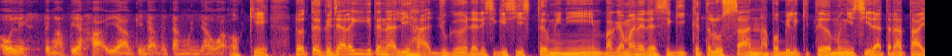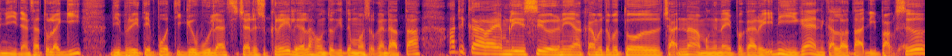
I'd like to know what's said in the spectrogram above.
oleh setengah pihak yang tidak bertanggungjawab. Okey, doktor kejap lagi kita nak lihat juga dari segi sistem ini bagaimana dari segi ketelusan apabila kita mengisi data-data ini dan satu lagi diberi tempoh 3 bulan secara sukarela lah untuk kita masukkan data. Adakah rakyat Malaysia ni akan betul-betul cakna mengenai perkara ini kan? Kalau tak dipaksa,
